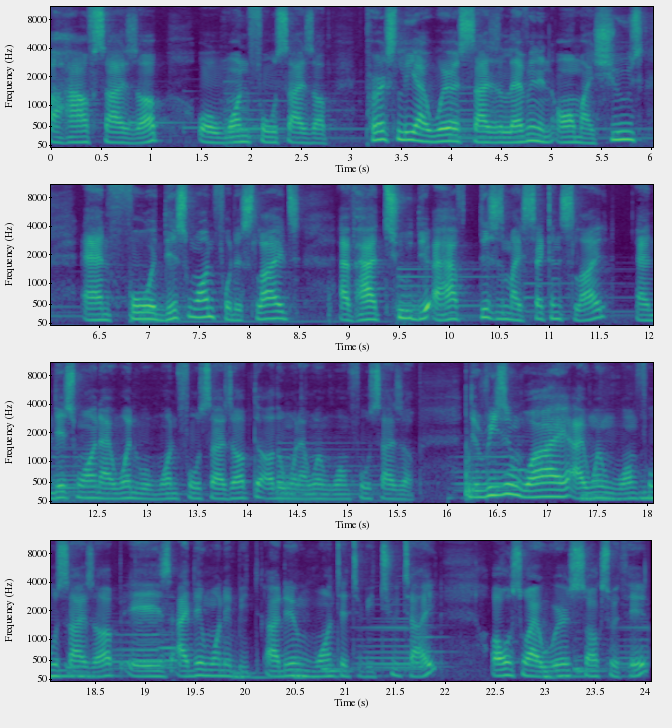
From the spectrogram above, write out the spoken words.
a half size up or one full size up. Personally, I wear a size 11 in all my shoes, and for this one, for the slides, I've had two. I have this is my second slide, and this one I went with one full size up. The other one I went one full size up. The reason why I went one full size up is I didn't want to be I didn't want it to be too tight. Also, I wear socks with it.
